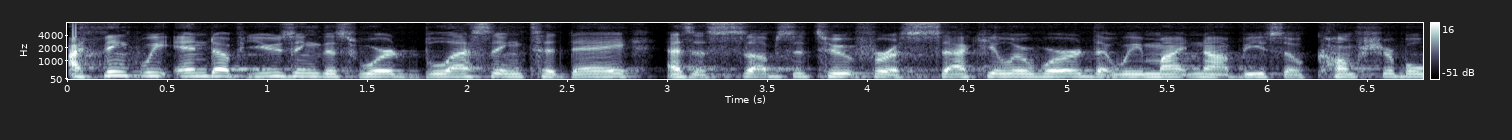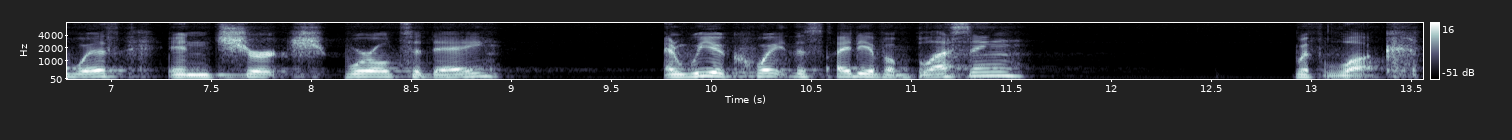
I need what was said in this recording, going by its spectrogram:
I think we end up using this word blessing today as a substitute for a secular word that we might not be so comfortable with in church world today. And we equate this idea of a blessing with luck.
